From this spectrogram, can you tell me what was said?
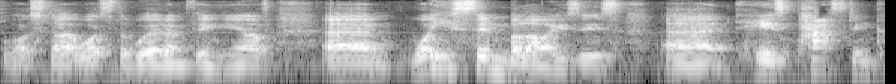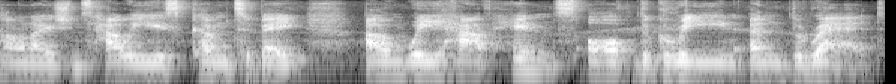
what's that what's the word I'm thinking of? Um, what he symbolizes um, his past incarnations how he has come to be. And we have hints of the green and the red.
